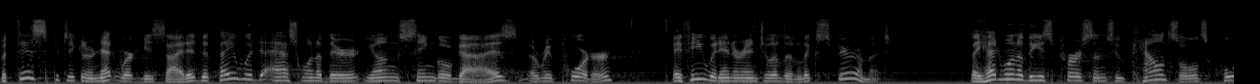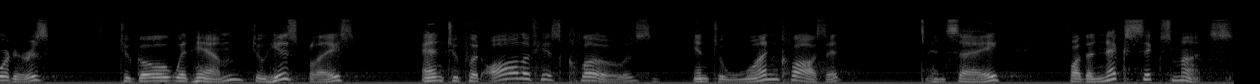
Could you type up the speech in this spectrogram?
But this particular network decided that they would ask one of their young single guys, a reporter, if he would enter into a little experiment. They had one of these persons who counsels hoarders to go with him to his place and to put all of his clothes into one closet and say, For the next six months,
